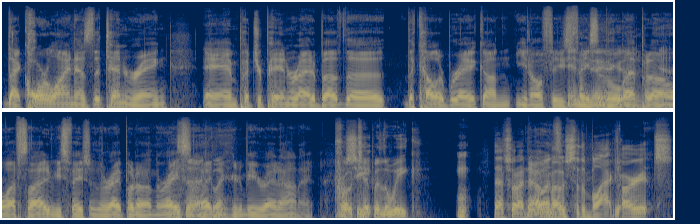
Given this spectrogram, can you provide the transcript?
that core line as the ten ring, and put your pin right above the the color break on. You know, if he's And you facing know the left, put it on yeah. the left side. If he's facing the right, put it on the right side. Exactly. And you're going to be right on it. Pro see- tip of the week. That's what I do That with most of the black targets,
